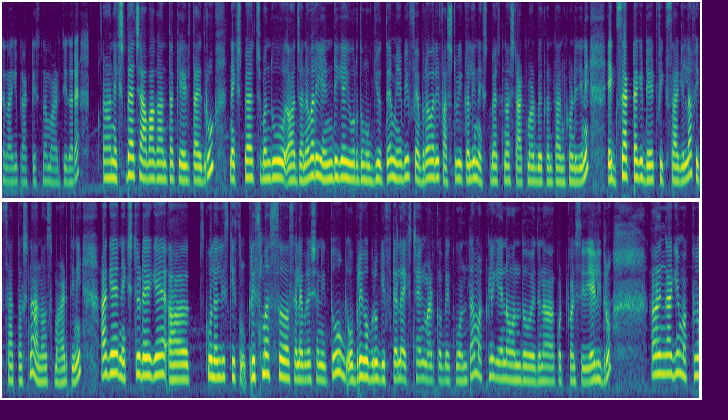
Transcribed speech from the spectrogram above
ಚೆನ್ನಾಗಿ ಪ್ರಾಕ್ಟೀಸ್ನ ಮಾಡ್ತಿದ್ದಾರೆ. ನೆಕ್ಸ್ಟ್ ಬ್ಯಾಚ್ ಯಾವಾಗ ಅಂತ ಕೇಳ್ತಾ ಇದ್ರು. ನೆಕ್ಸ್ಟ್ ಬ್ಯಾಚ್ ಬಂದು ಜನವರಿ ಎಂಡಿಗೆ ಇವ್ರದ್ದು ಮುಗಿಯುತ್ತೆ. ಮೇ ಬಿ ಫೆಬ್ರವರಿ ಫಸ್ಟ್ ವೀಕಲ್ಲಿ ನೆಕ್ಸ್ಟ್ ಬ್ಯಾಚ್ನ ಸ್ಟಾರ್ಟ್ ಮಾಡಬೇಕಂತ ಅಂದ್ಕೊಂಡಿದ್ದೀನಿ ಎಕ್ಸಾಕ್ಟಾಗಿ ಡೇಟ್ ಫಿಕ್ಸ್ ಆಗಿಲ್ಲ. ಫಿಕ್ಸ್ ಆದ ತಕ್ಷಣ ಅನೌನ್ಸ್ ಮಾಡ್ತೀನಿ. ಹಾಗೆ ನೆಕ್ಸ್ಟ್ ಡೇಗೆ ಸ್ಕೂಲಲ್ಲಿ ಸ್ಕಿಸ್ ಕ್ರಿಸ್ಮಸ್ ಸೆಲೆಬ್ರೇಷನ್ ಇತ್ತು. ಒಬ್ರಿಗೊಬ್ರು ಗಿಫ್ಟ್ ಎಲ್ಲ ಎಕ್ಸ್ಚೇಂಜ್ ಮಾಡ್ಕೋಬೇಕು ಅಂತ ಮಕ್ಕಳಿಗೆ ಏನೋ ಒಂದು ಇದನ್ನ ಕೊಟ್ಟು ಕಳಿಸಿ ಹೇಳಿದರು. ಹಂಗಾಗಿ ಮಕ್ಕಳು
